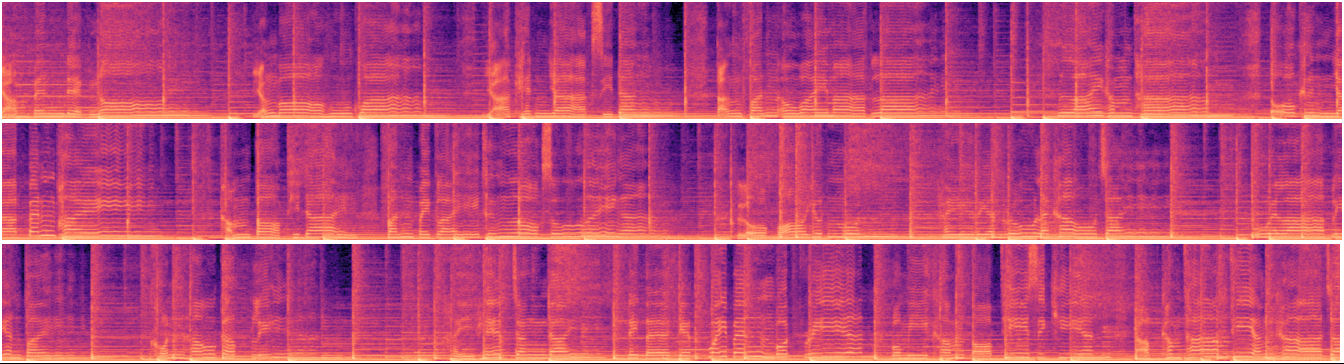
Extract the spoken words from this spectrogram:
ยามเป็นเด็กน้อย ยังบ่หูความอยากเห็นอยากสิดัง ตั้งฝันเอาไว้มากลาย หลายคำถาม โตขึ้นอยากเป็นไผคำตอบที่ได้ ฝันไปไกลถึงโลกสวยงาม โลกบอหยุดหมุน ใจ เวลาเปลี่ยนไป คนเฮากับเปลี่ยน ให้เหตุจังใด ได้แต่เก็บไว้เป็นบทเรียน บ่มีคำตอบที่สิเขียน กับคำถามที่ยังคาใจ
